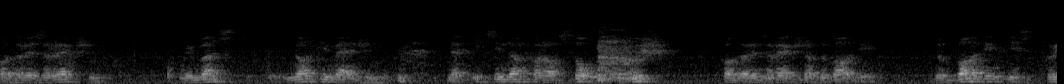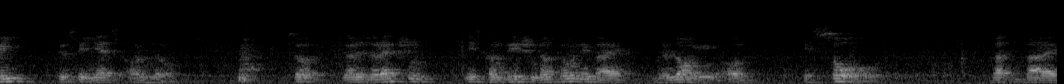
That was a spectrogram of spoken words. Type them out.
of the resurrection, we must not imagine that it's enough for our soul to wish for the resurrection of the body. The body is free to say yes or no. So the resurrection is conditioned not only by the longing of a soul, but by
